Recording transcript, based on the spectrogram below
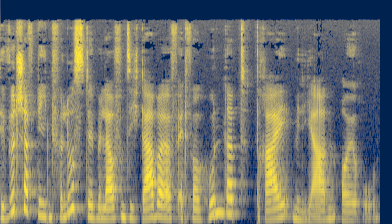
Die wirtschaftlichen Verluste belaufen sich dabei auf etwa 103 Milliarden Euro.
